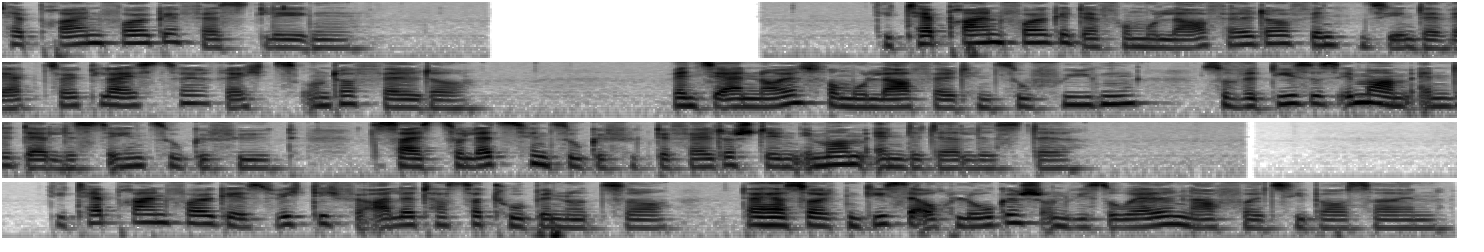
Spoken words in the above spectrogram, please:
Tab-Reihenfolge festlegen die Tab-Reihenfolge der Formularfelder finden Sie in der Werkzeugleiste rechts unter Felder. Wenn Sie ein neues Formularfeld hinzufügen, so wird dieses immer am Ende der Liste hinzugefügt, das heißt zuletzt hinzugefügte Felder stehen immer am Ende der Liste. Die Tab-Reihenfolge ist wichtig für alle Tastaturbenutzer, daher sollten diese auch logisch und visuell nachvollziehbar sein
